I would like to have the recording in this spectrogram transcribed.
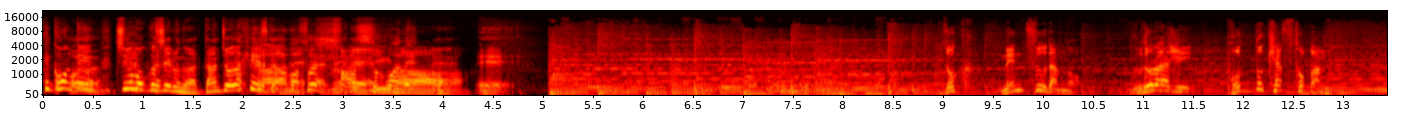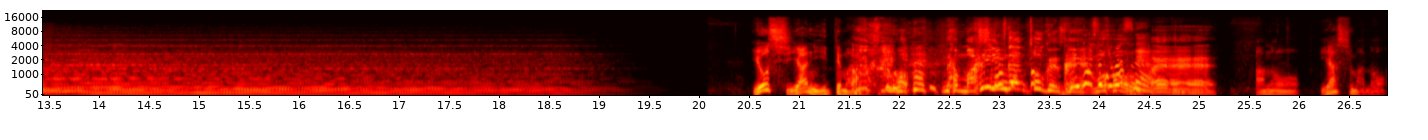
レンコンおいおい。店注目してるのは団長だけですからね。あーまあそうやね。おかしいなそこはね。あえ。続メンツー団のウドラジポッドキャスト版よしやに行ってまいりました。マシンガントークですね。すね。もうええええあの屋島の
